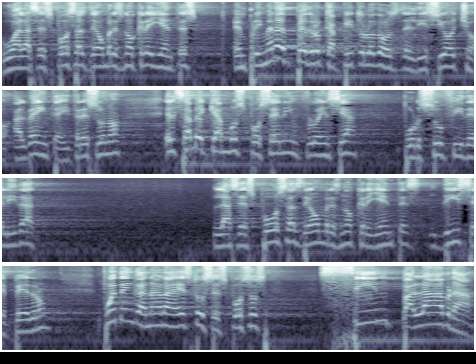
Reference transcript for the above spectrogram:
o a las esposas de hombres no creyentes. En 1 Pedro capítulo 2 del 18 al 20 y 3.1, él sabe que ambos poseen influencia por su fidelidad. Las esposas de hombres no creyentes, dice Pedro, pueden ganar a estos esposos sin palabra,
